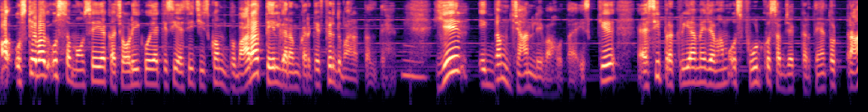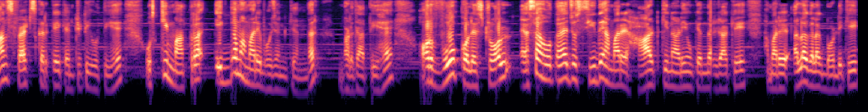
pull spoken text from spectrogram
और उसके बाद उस समोसे या कचौड़ी को या किसी ऐसी चीज़ को हम दोबारा तेल गरम करके फिर दोबारा तलते हैं। हम्म, ये एकदम जानलेवा होता है। इसके ऐसी प्रक्रिया में जब हम उस फ़ूड को सब्जेक्ट करते हैं तो ट्रांस फैट्स करके एक एंटिटी होती है। उसकी मात्रा एकदम हमारे भोजन के अंदर बढ़ जाती है। और वो कोलेस्ट्रॉल ऐसा होता है जो सीधे हमारे हार्ट की नाड़ियों के अंदर जाके हमारे अलग अलग बॉडी के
